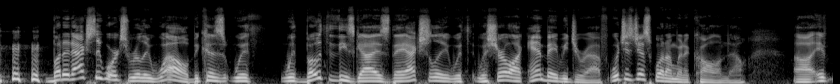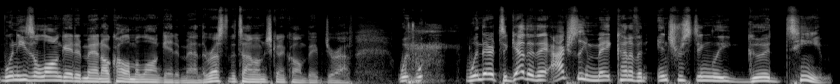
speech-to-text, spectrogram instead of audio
but it actually works really well because with with both of these guys, they actually with with Sherlock and Baby Giraffe, which is just what I'm going to call him now. Uh, if when he's elongated man, I'll call him elongated man. The rest of the time, I'm just going to call him Baby Giraffe. When, when they're together, they actually make kind of an interestingly good team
